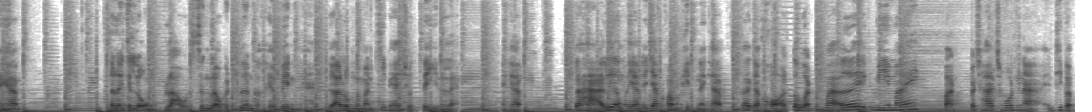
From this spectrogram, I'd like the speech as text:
นะครับก็เลยจะลงกับเราซึ่งเราเป็นเพื่อนกับเควินนะฮะคืออารมณ์มันขี้แพ้ชุดตีนั่นแหละนะครับก็หาเรื่องพยายามจะยัดความผิดนะครับ ก็จะขอตรวจว่า เอ้ย มีไหมบัตรประชาชนน่ะที่แบบ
